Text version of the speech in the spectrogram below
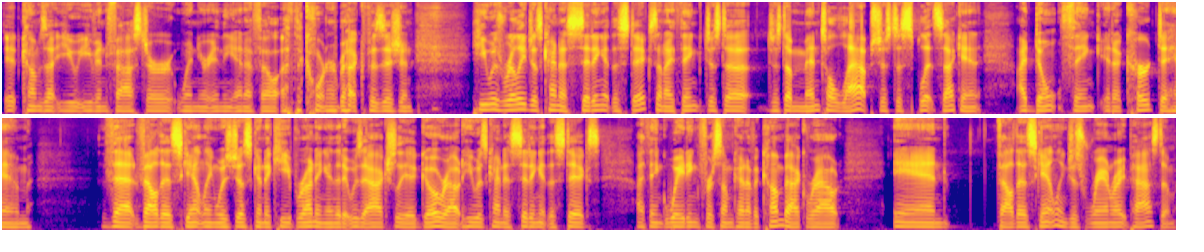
it comes at you even faster when you're in the NFL at the cornerback position. He was really just kind of sitting at the sticks, and I think just a just a mental lapse, just a split second. I don't think it occurred to him that Valdes Scantling was just going to keep running and that it was actually a go route. He was kind of sitting at the sticks, I think, waiting for some kind of a comeback route, and Valdes Scantling just ran right past him.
